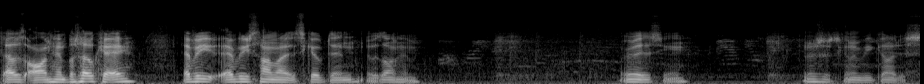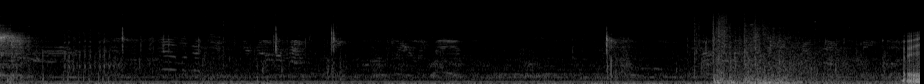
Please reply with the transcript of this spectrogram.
That was on him, but okay. Every every time I scoped in, it was on him. Where is he? There's just gonna be. Where Oh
